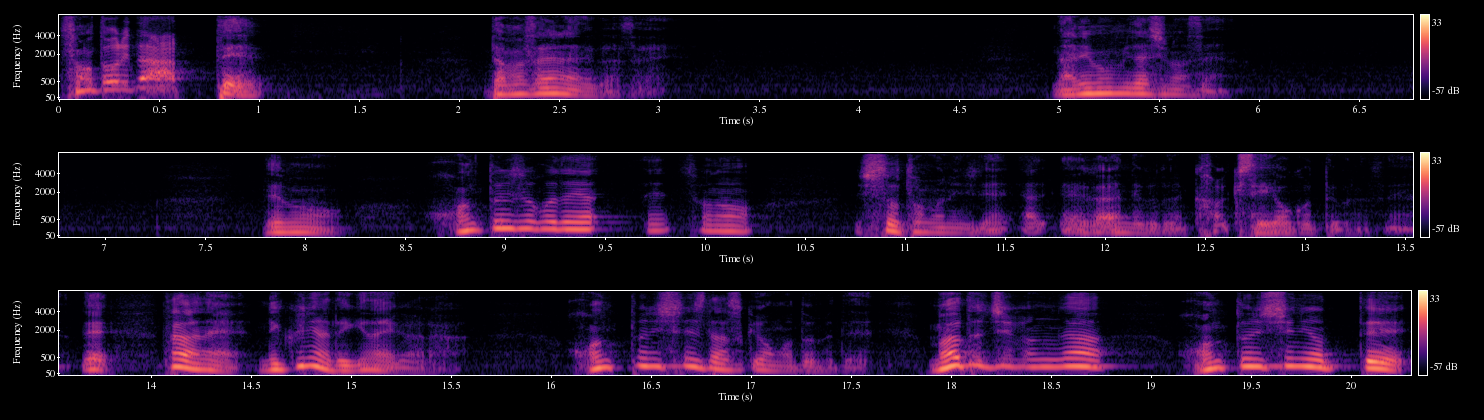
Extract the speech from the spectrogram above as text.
その通りだって。騙されないでください。何も生み出しません。でも本当にそこで、ね、その死と共に、ね、描んでいくとに規制が起こってくるんですね。でただね肉にはできないから本当に主に助けを求めてまず自分が本当に主によって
